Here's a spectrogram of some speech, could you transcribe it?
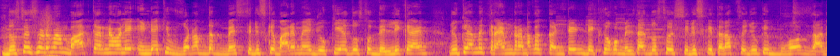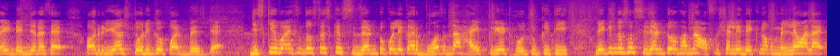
दोस्तों, इस वीडियो में हम बात करने वाले इंडिया की one of the best series के बारे में, जो कि है दोस्तों दिल्ली क्राइम जो कि हमें क्राइम ड्रामा का कंटेंट देखने को मिलता है दोस्तों इस सीरीज़ की तरफ़ से, जो कि बहुत ज़्यादा ही डेंजरस है और रियल स्टोरी के ऊपर बेस्ड है। जिसकी वजह से दोस्तों इसके सीज़न टू को लेकर बहुत ज़्यादा हाइप क्रिएट हो चुकी थी। लेकिन दोस्तों सीज़न टू अब हमें ऑफिशियली देखने को मिलने वाला है।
